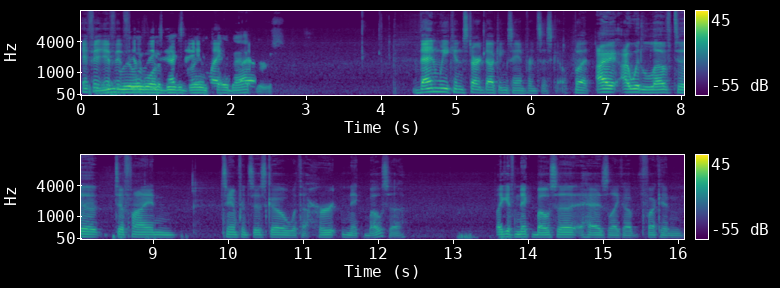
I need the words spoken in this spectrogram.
If it if you it really feels the want to be the same, Green like Bay whatever, Packers. then we can start ducking San Francisco. But I I would love to to find San Francisco with a hurt Nick Bosa. Like if Nick Bosa has like a fucking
